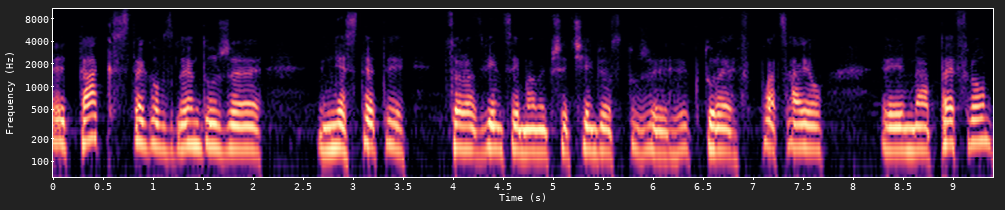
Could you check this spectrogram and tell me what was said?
Y, Tak, z tego względu, że niestety coraz więcej mamy przedsiębiorstw, którzy, które wpłacają y, na PEFRON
